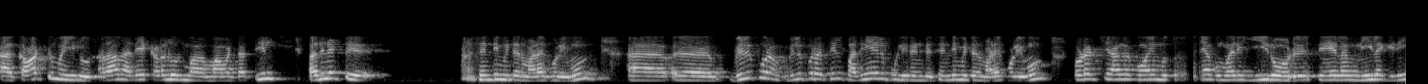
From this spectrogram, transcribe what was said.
அஹ், காட்டுமயிலூர் அதாவது அதே கடலூர் மா- மாவட்டத்தில் பதினெட்டு சென்டிமீட்டர் மழை பொழிவும் அஹ், விழுப்புரம் விழுப்புரத்தில் பதினேழு புள்ளி ரெண்டு சென்டிமீட்டர் மழை பொழிவும் தொடர்ச்சியாக கோயம்புத்தூர் கன்னியாகுமரி ஈரோடு சேலம் நீலகிரி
